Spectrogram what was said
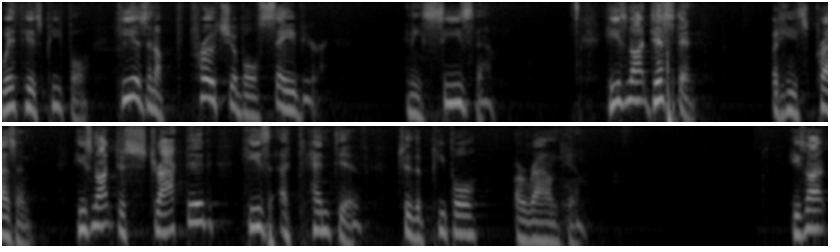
with his people. He is an approachable Savior, and he sees them. He's not distant, but he's present. He's not distracted, he's attentive to the people around him. He's not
